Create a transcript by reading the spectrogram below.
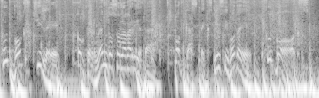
Footbox Chile con Fernando Solabarrieta, podcast exclusivo de Footbox.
